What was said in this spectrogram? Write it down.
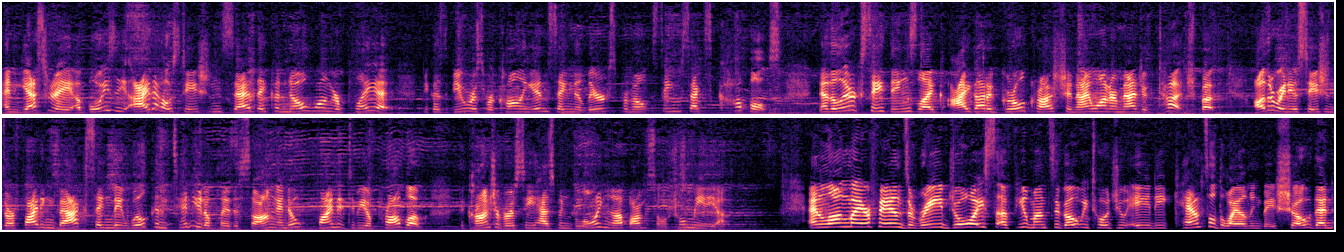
And yesterday, a Boise, Idaho station said they could no longer play it because viewers were calling in saying the lyrics promote same sex couples. Now, the lyrics say things like, I got a girl crush and I want her magic touch, but other radio stations are fighting back, saying they will continue to play the song and don't find it to be a problem. The controversy has been blowing up on social media. And Longmire fans rejoice. A few months ago, we told you A&E canceled the Wyoming-based show. Then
